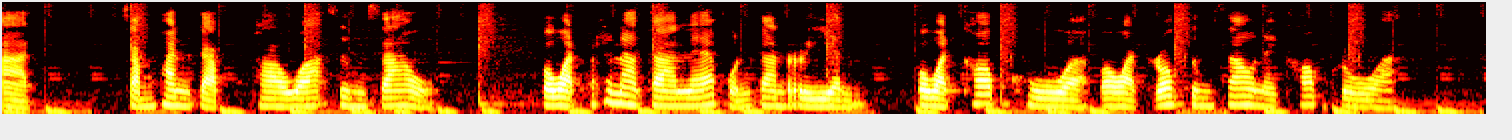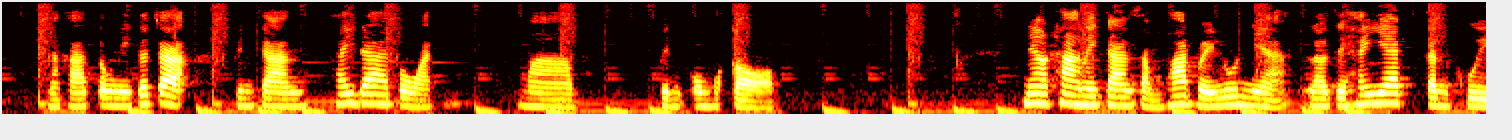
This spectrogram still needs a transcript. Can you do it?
อาจสัมพันธ์กับภาวะซึมเศร้า ประวัติพัฒนาการและผลการเรียน ประวัติครอบครัว ประวัติโรคซึมเศร้าในครอบครัวนะคะ ตรงนี้ก็จะเป็นการให้ได้ประวัติมาเป็นองค์ประกอบ แนวทางในการสัมภาษณ์วัยรุ่นเนี่ยเราจะให้แยกกันคุย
